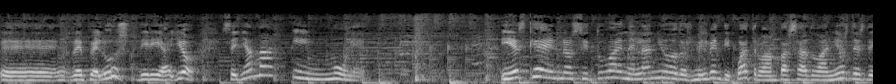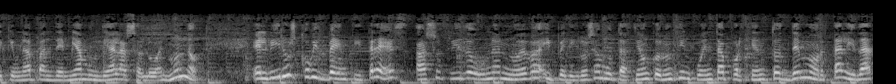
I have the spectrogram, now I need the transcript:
eh, repelús, diría yo. Se llama Inmune. Y es que nos sitúa en el año 2024. Han pasado años desde que una pandemia mundial asoló el mundo. El virus COVID-23 ha sufrido una nueva y peligrosa mutación con un 50% de mortalidad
